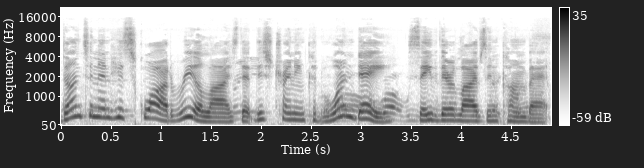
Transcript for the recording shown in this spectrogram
Dunson and his squad realized that this training could one day save their lives in combat.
